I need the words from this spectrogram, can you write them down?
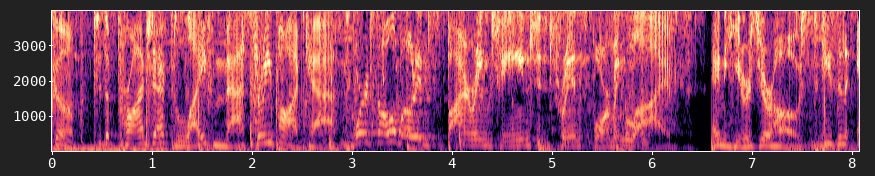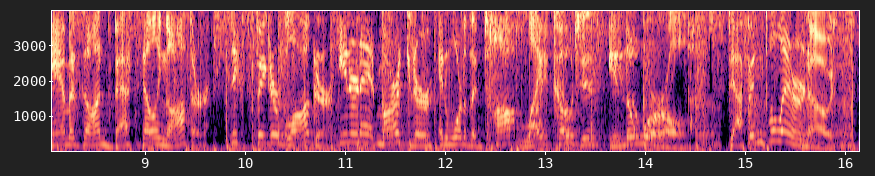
Welcome to the Project Life Mastery Podcast, where it's all about inspiring change and transforming lives. And here's your host. He's an Amazon best-selling author, six-figure blogger, internet marketer, and one of the top life coaches in the world, Stefan Palernos.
